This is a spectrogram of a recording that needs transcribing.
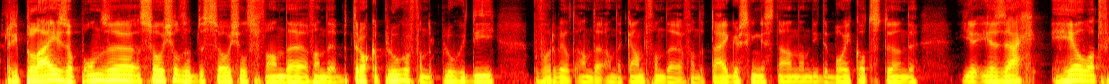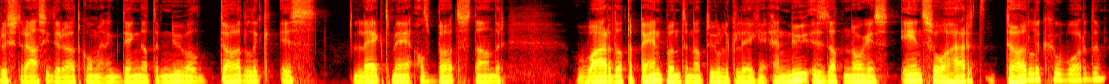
replies op onze socials, op de socials van de, van de betrokken ploegen, van de ploegen die bijvoorbeeld aan de, aan de kant van de, van de Tigers gingen staan, dan die de boycott steunden. Je, je zag heel wat frustratie eruit komen. En ik denk dat er nu wel duidelijk is, lijkt mij als buitenstaander, waar dat de pijnpunten natuurlijk liggen. En nu is dat nog eens eens zo hard duidelijk geworden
